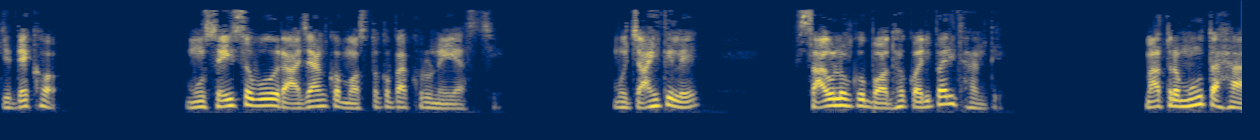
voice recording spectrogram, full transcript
ଯେ ଦେଖ ମୁଁ ସେହିସବୁ ରାଜାଙ୍କ ମସ୍ତକ ପାଖରୁ ନେଇ ଆସିଛି। ମୁଁ ଚାହିଁଥିଲେ ସାଉଲଙ୍କୁ ବଧ କରିପାରିଥାନ୍ତି। ମାତ୍ର ମୁଁ ତାହା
